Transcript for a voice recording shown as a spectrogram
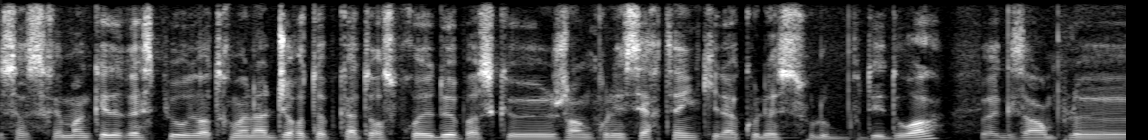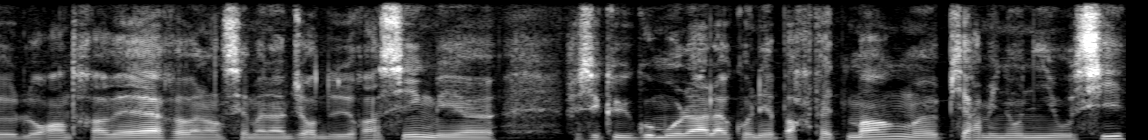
ça serait manquer de respect aux autres managers au top 14 Pro D2 parce que j'en connais certains qui la connaissent sous le bout des doigts. Par exemple Laurent Travers l'ancien manager du Racing mais je sais que Hugo Mola la connaît parfaitement Pierre Minoni aussi aussi.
